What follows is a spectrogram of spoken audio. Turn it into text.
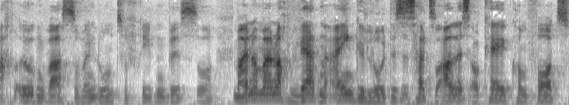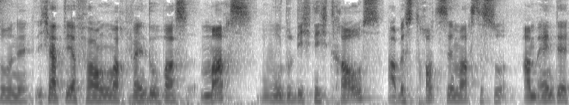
mach irgendwas, so wenn du unzufrieden bist. So. Meiner Meinung nach werden eingelullt. Das ist halt so alles, okay, Komfortzone. Ich habe die Erfahrung gemacht, wenn du was machst, wo du dich nicht traust, aber es trotzdem machst, dass du am Ende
